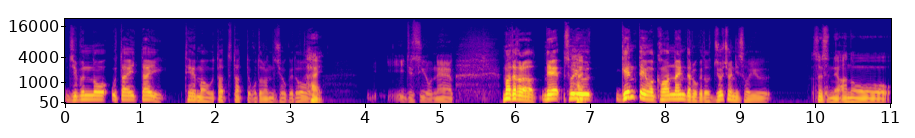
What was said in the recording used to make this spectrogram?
自分の歌いたいテーマを歌ってたってことなんでしょうけど、はい。いいですよね。まあだからねそういう原点は変わんないんだろうけど徐々にそういう、そうですね。あの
